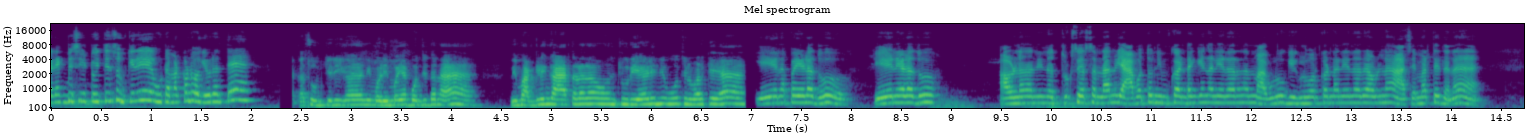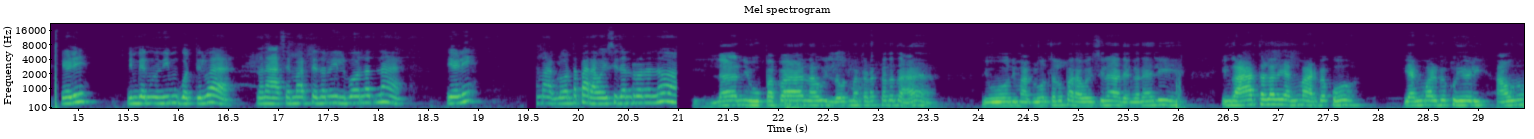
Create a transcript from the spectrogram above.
ಎಡಕ್ ಬಿಸಿ ಇಟ್ಟು ಸುಮ್ಕಿರಿ? ಊಟ ಮಾಡ್ಕೊಂಡು ಹೋಗಿವ್ರಂತೆ. ಅಕ್ಕ ಸುಮ್ಕಿರಿ ಈಗ? ನಿಮ್ಮ ಮಳಿಮಯ್ಯ ಬಂದಿದ್ದಾನ. ನಿಮ್ಮ ಮಗ್ಲಿಂಗ ಆಡ್ತಾಳಲ್ಲ ಒಂಚೂರು ಹೇಳಿ ನೀವು ತಿಳುವಳಿಕೆಯ. ಏನಪ್ಪ ಹೇಳೋದು? ಏನ್ ಹೇಳೋದು? ಅವಳನ್ನ ನಿನ್ನ ಹತ್ರಕ್ಕೆ ಸೇರ್ಸ ನಾನು ಯಾವತ್ತು ನಿಮ್ಮ ಕಂಡಂಗೆ ನಾನು ಏನಾರ ನನ್ನ ಮಗಳು ಗಿಗ್ಳು ಹೊರ್ಕೊಂಡು ನಾನು ಏನಾರ ಅವಳನ್ನ ಆಸೆ ಮಾಡ್ತಿದ್ದಾನ ಹೇಳಿ ನಿಮ್ಗೆ ನಿಮ್ಗೆ ಗೊತ್ತಿಲ್ವಾ? ನಾನು ಆಸೆ ಮಾಡ್ತಿದ್ದಾನೋ ಇಲ್ವೋ ಅನ್ನೋದನ್ನ ಹೇಳಿ. ಮಗಳು ಅಂತ ಪರವಹಿಸಿದನ್ರು ನಾನು. ಇಲ್ಲ ನೀವು ಪಾಪ ನಾವು ಇಲ್ಲೋದ್ ಮಾತಾಡಕ್ಕದ ನೀವು ನಿಮ್ಮ ಮಗಳು ಅಂತಲೂ ಪರವಹಿಸಿಲ್ಲ ಅದು ಹೆಂಗಾರೆ ಅಲ್ಲಿ ಹಿಂಗೆ ಆಡ್ತಾಳಲ್ಲ ಹೆಂಗ್ ಮಾಡಬೇಕು? ಹೆಂಗ್ ಮಾಡಬೇಕು ಹೇಳಿ? ಅವನು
